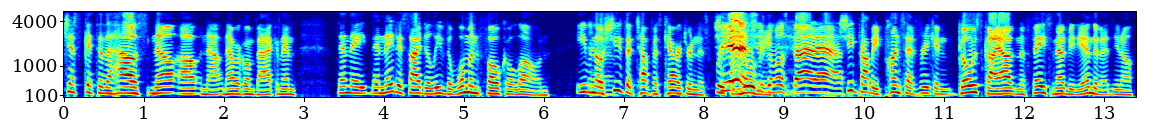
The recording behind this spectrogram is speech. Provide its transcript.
Just get to the house. No, oh, now now we're going back, and then then they then they decide to leave the woman folk alone, even though she's the toughest character in this She freaking is. movie. She's the most badass. She'd probably punch that freaking ghost guy out in the face, and that'd be the end of it, you know.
